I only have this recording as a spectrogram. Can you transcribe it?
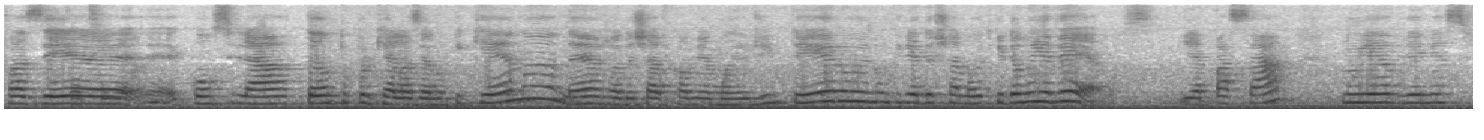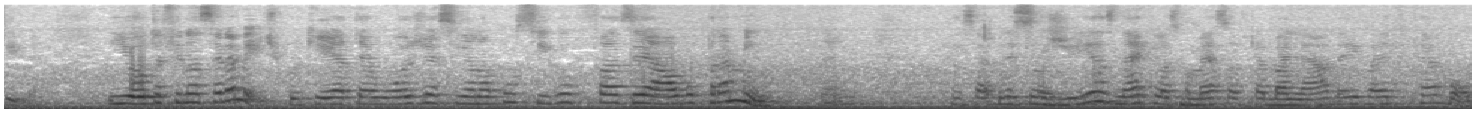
fazer é, conciliar tanto porque elas eram pequenas, né? Eu já deixava com a minha mãe o dia inteiro e não queria deixar a noite, porque eu não ia ver elas. Ia passar, não ia ver minhas filhas. E outra financeiramente, porque até hoje assim eu não consigo fazer algo para mim, né? Quem sabe nesses dias, né, que elas começam a trabalhar, daí vai ficar bom.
